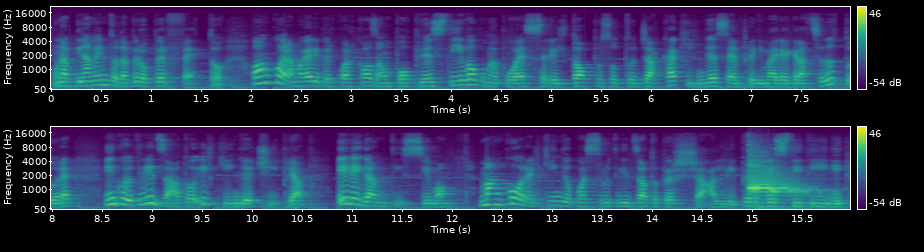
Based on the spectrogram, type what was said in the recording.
Un abbinamento davvero perfetto. O ancora magari per qualcosa un po' più estivo come può essere il top sotto giacca king sempre di Maria Grazia Dottore in cui ho utilizzato il king King Cipria. Elegantissimo ma ancora il king può essere utilizzato per scialli per vestitini.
